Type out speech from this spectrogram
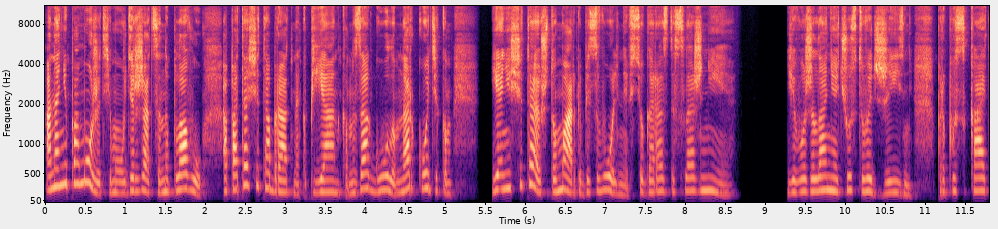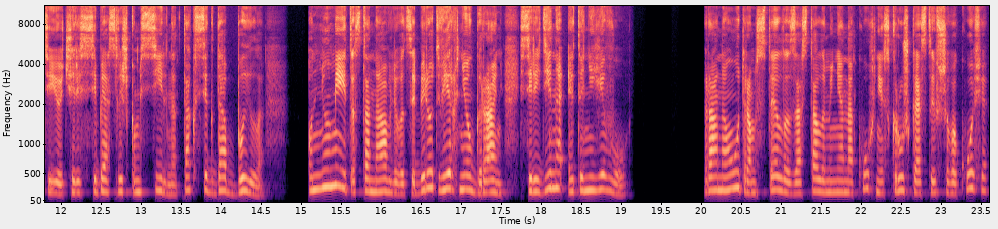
она не поможет ему удержаться на плаву, а потащит обратно к пьянкам, загулам, наркотикам. Я не считаю, что Марк безвольный, все гораздо сложнее. Его желание чувствовать жизнь, пропускать ее через себя слишком сильно, так всегда было — он не умеет останавливаться, берет верхнюю грань, середина — это не его. Рано утром Стелла застала меня на кухне с кружкой остывшего кофе,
